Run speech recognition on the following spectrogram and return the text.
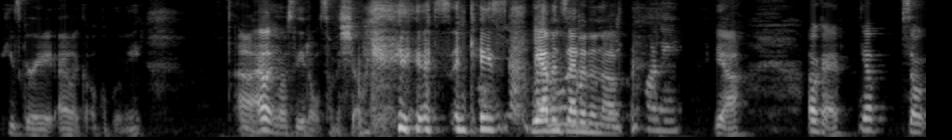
He's great. I like Uncle Bumi. Uh, I like most of the adults on the show. In Oh, case yeah, we haven't said it enough. Funny. Yeah. Okay. Yep. So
